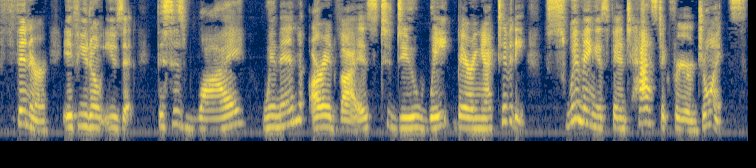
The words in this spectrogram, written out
thinner if you don't use it. This is why women are advised to do weight-bearing activity. Swimming is fantastic for your joints.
